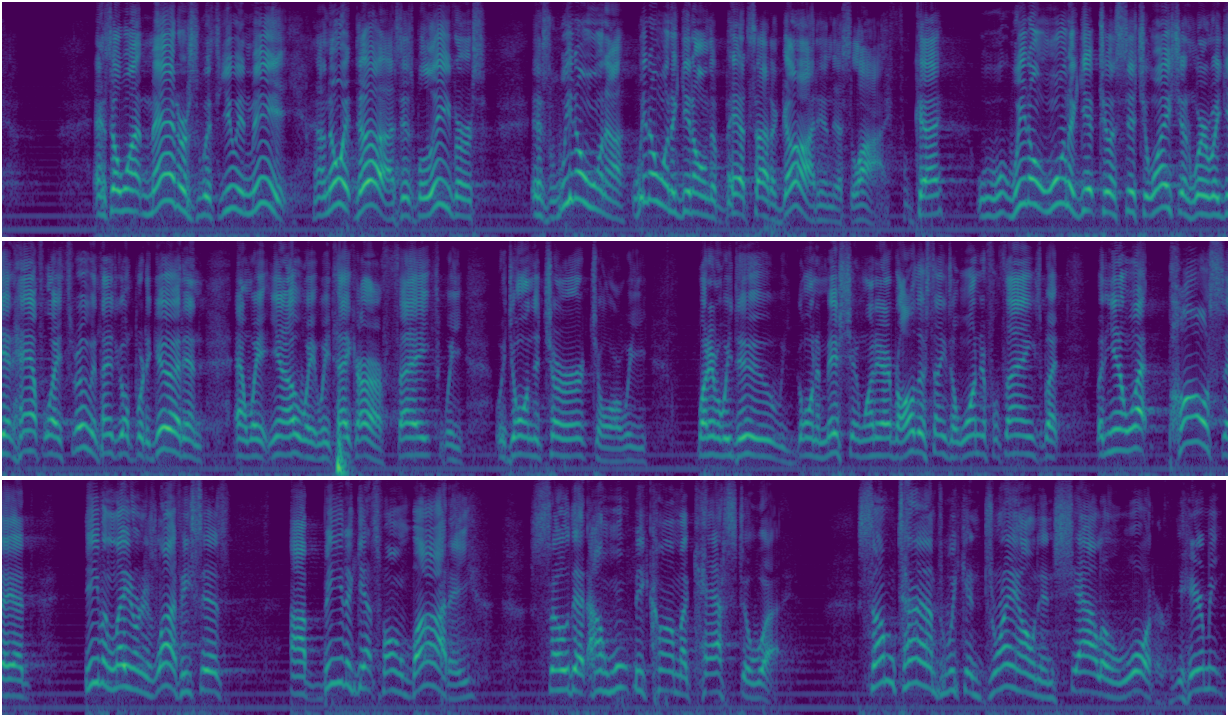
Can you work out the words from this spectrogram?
And so, what matters with you and me, I know it does as believers, is we don't want to we don't want to get on the bad side of God in this life. Okay, we don't want to get to a situation where we get halfway through and things are going pretty good, and and we you know we, we take our faith, we we join the church, or we whatever we do, we go on a mission, whatever. All those things are wonderful things, but but you know what? Paul said, even later in his life, he says, "I beat against my own body." so that I won't become a castaway. Sometimes we can drown in shallow water. You hear me?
